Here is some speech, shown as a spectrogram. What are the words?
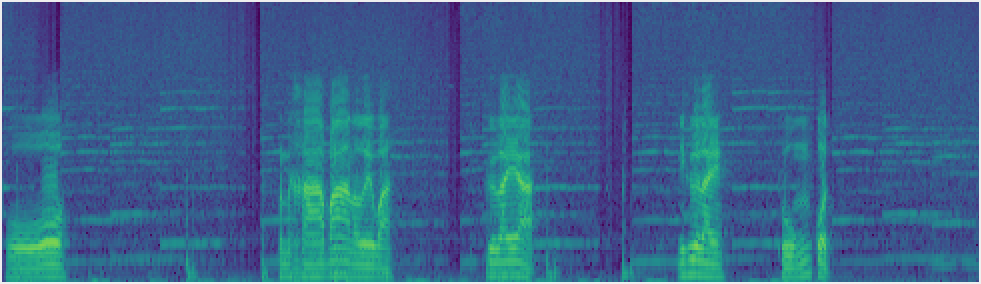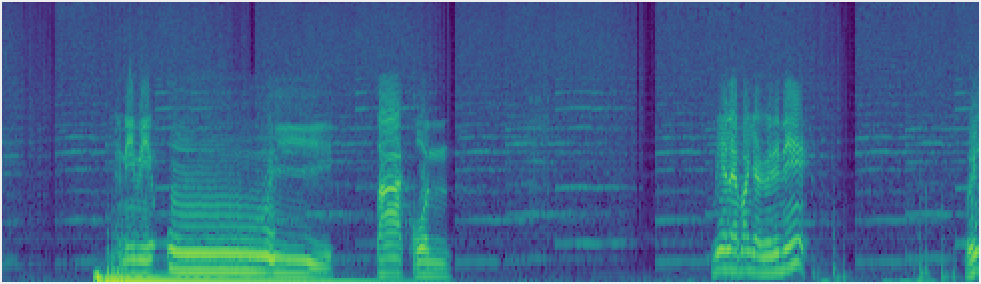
โห มันคาบ้านเราเลยว่ะ คืออะไรอะ นี่คืออะไร ถุงกด อันนี้มี อุ้ยซาคน มีอะไรบางอย่างอยู่ในนี้ เฮ้ย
